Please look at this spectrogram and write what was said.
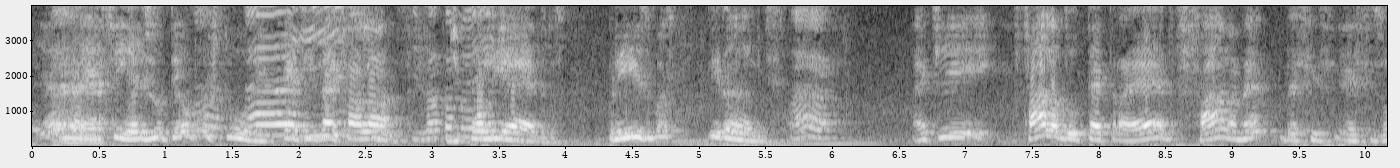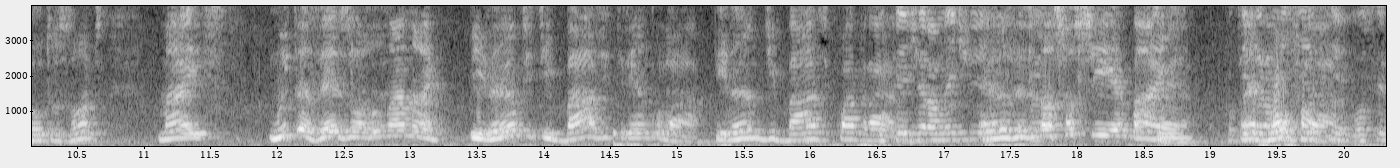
É, é assim, eles não têm o costume. É, porque a gente vai isso, falar de exatamente. poliedros, prismas, pirâmides. É, A gente fala do tetraedro, fala né, desses esses outros nomes, mas muitas vezes o aluno, ah, não, é pirâmide de base triangular, pirâmide de base quadrada. porque geralmente. Eles às vezes não associa mais. É. Porque é geralmente falar. assim, você,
